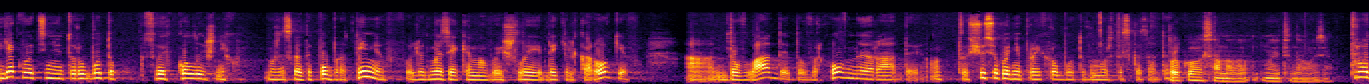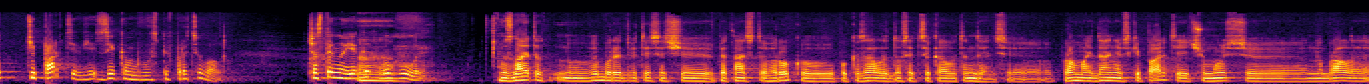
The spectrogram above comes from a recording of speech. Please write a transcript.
як ви оцінюєте роботу своїх колишніх, можна сказати, побратимів, людьми, з якими ви йшли декілька років до влади, до Верховної Ради? От що сьогодні про їх роботу ви можете сказати? Про кого саме ви маєте на увазі? Про ті партії, з якими ви співпрацювали, частиною яких ви були. Ви знаєте, ну, вибори 2015 року показали досить цікаву тенденцію. Промайданівські партії чомусь е, набрали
